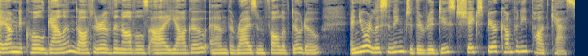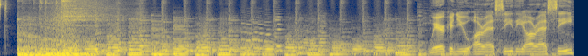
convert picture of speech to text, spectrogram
Hi, I'm Nicole Galland, author of the novels I, Iago and The Rise and Fall of Dodo, and you're listening to the Reduced Shakespeare Company podcast. Where can you RSC the RSC?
